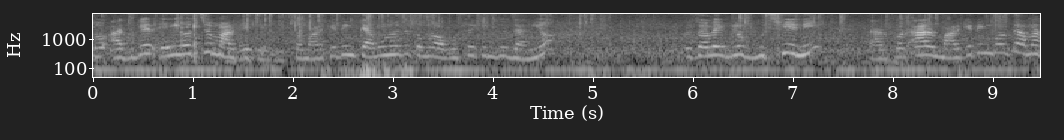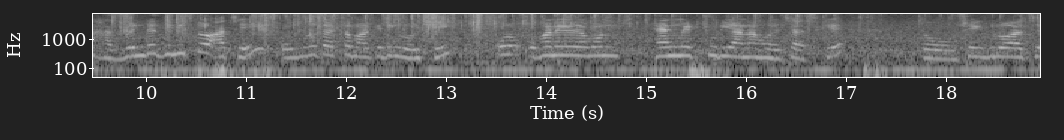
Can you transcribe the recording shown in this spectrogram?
তো আজকের এই হচ্ছে মার্কেটিং তো মার্কেটিং কেমন হয়েছে তোমরা অবশ্যই কিন্তু জানিও। তো চলো এগুলো গুছিয়ে নিই। তারপর আর মার্কেটিং বলতে আমার হাজব্যান্ডের জিনিস তো আছেই, ওগুলো তো একটা মার্কেটিং রয়েছেই। ও ওখানে যেমন হ্যান্ডমেড চুড়ি আনা হয়েছে আজকে। তো সেইগুলো আছে,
